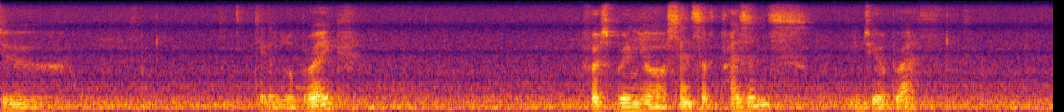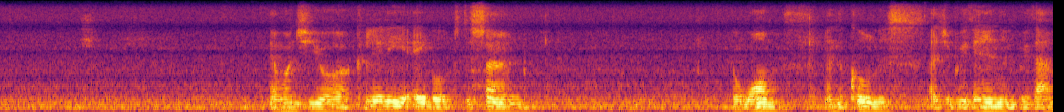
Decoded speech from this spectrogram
To take a little break. First, bring your sense of presence into your breath. And once you are clearly able to discern the warmth and the coolness as you breathe in and breathe out,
